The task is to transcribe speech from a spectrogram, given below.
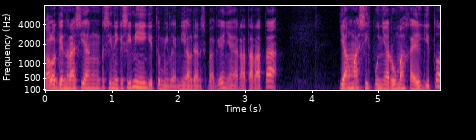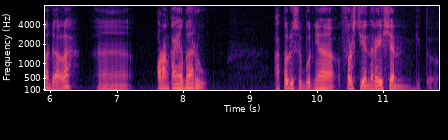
Kalau generasi yang ke sini-kesini gitu, milenial dan sebagainya, rata-rata yang masih punya rumah kayak gitu adalah uh, orang kaya baru atau disebutnya first generation gitu.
